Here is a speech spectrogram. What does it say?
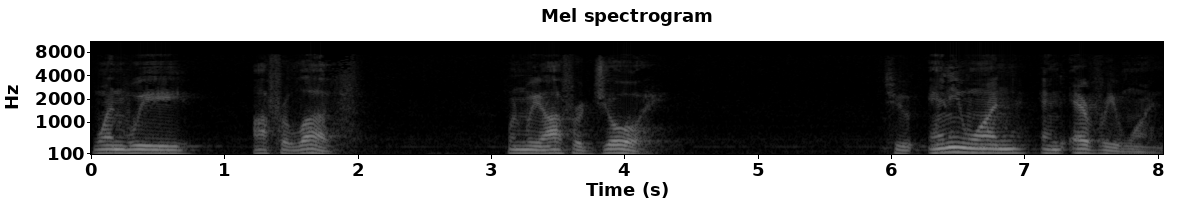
when we offer love, when we offer joy to anyone and everyone.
